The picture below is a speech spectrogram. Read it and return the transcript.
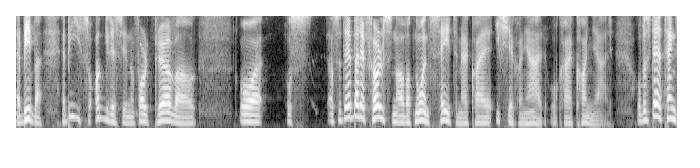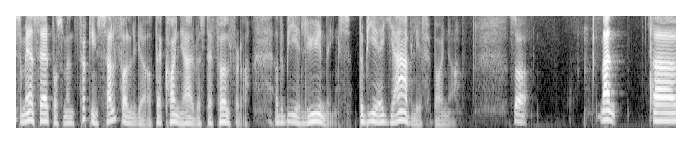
Jeg blir, jeg blir så aggressiv når folk prøver å altså Det er bare følelsen av at noen sier til meg hva jeg ikke kan gjøre, og hva jeg kan gjøre. Og hvis det er ting som jeg ser på som en fucking selvfølge at jeg kan gjøre hvis jeg føler for det, ja, da blir jeg lynings. Da blir jeg jævlig forbanna. Så Men eh,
